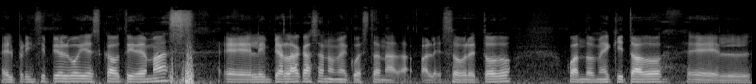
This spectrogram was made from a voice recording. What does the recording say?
el principio del Boy Scout y demás, eh, limpiar la casa no me cuesta nada, ¿vale? Sobre todo cuando me he quitado el,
